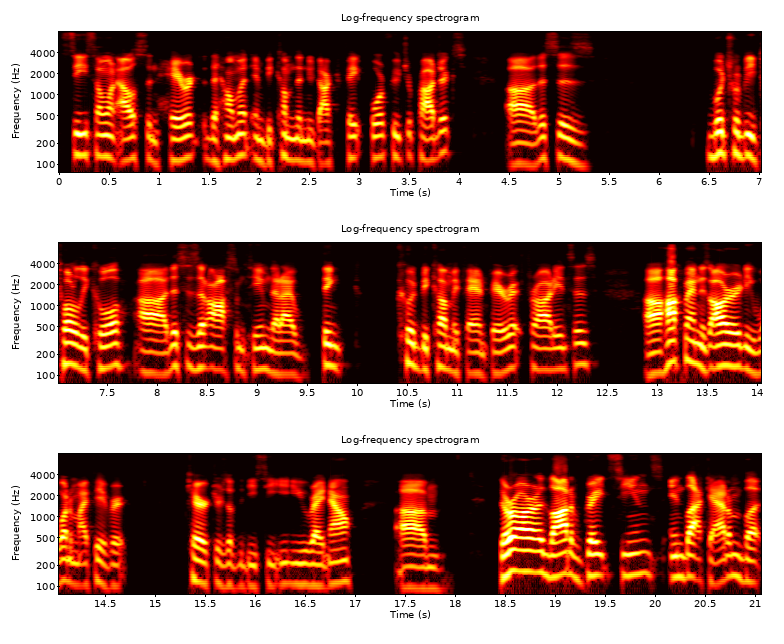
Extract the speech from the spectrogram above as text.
see someone else inherit the helmet and become the new Doctor Fate for future projects. Uh, this is, which would be totally cool. Uh, this is an awesome team that I think could become a fan favorite for audiences. Uh, Hawkman is already one of my favorite characters of the DCEU right now. Um, there are a lot of great scenes in Black Adam, but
